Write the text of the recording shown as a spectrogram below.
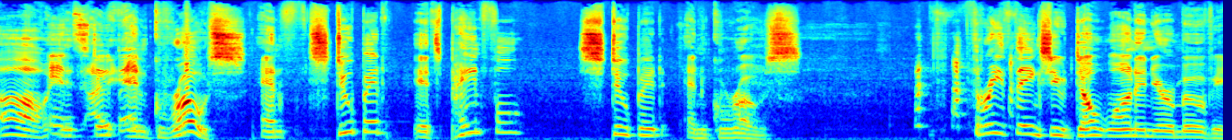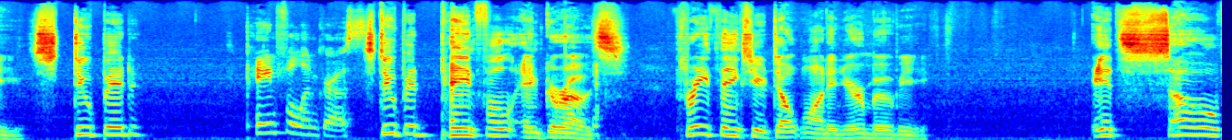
Oh, And it- I- stupid? and gross and stupid. It's painful, stupid, and gross. Three things you don't want in your movie: stupid, Painful and gross. stupid, painful, and gross. Three things you don't want in your movie. It's so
